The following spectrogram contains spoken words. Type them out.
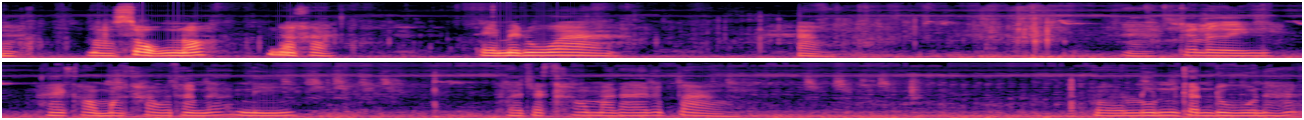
นะมาส่งเนาะนะคะ แต่ไม่รู้ว่าอ้าวอะก็เลยให้เขามาเข้าทางด้านนี้เพื่อจะเข้ามาได้หรือเปล่ารอลุ้นกันดูนะฮะ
